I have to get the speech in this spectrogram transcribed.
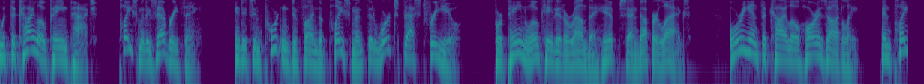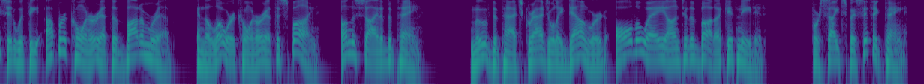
With the Kailo Pain Patch, placement is everything, and it's important to find the placement that works best for you. For pain located around the hips and upper legs, orient the Kailo horizontally and place it with the upper corner at the bottom rib and the lower corner at the spine on the side of the pain. Move the patch gradually downward all the way onto the buttock if needed. For site-specific pain,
